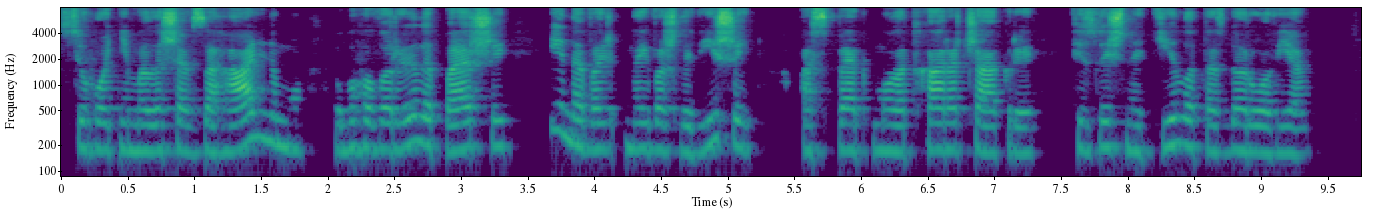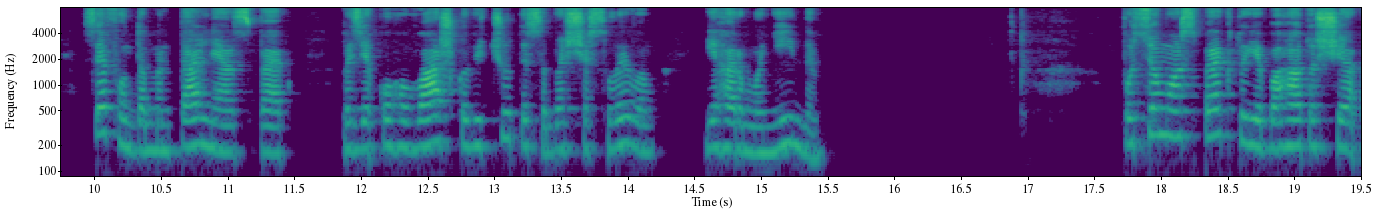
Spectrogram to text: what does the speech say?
Сьогодні ми лише в загальному обговорили перший і найважливіший аспект Муладхара чакри фізичне тіло та здоров'я. Це фундаментальний аспект, без якого важко відчути себе щасливим і гармонійним. По цьому аспекту є багато ще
